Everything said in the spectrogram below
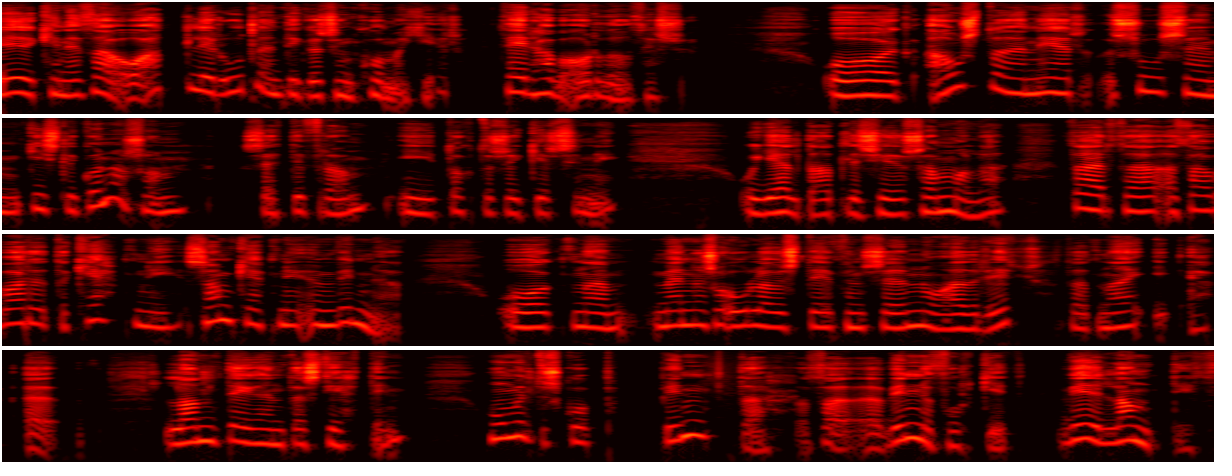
viðkynni það og allir útlendingar sem koma hér, þeir hafa orða á þessu. Og ástæðan er svo sem Gísli Gunnarsson setti fram í doktorsveikir sinni og ég held að allir séu sammála, það er það að það var þetta keppni, samkeppni um vinna og menn eins og Ólafur Stefensen og aðrir, þarna eh, landegenda stjettin, hún vildi sko binda vinnufólkið við landið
